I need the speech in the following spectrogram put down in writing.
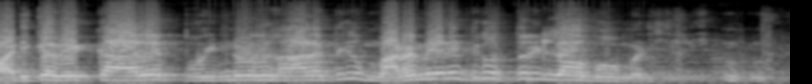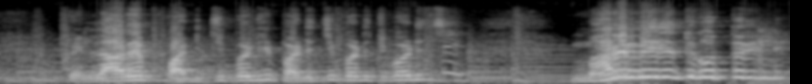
படிக்க வைக்காத இப்போ இன்னொரு காலத்துக்கு மரமேறத்துக்கு ஒத்தர் இல்லாமல் போக மாட்டேன் எல்லாரையும் படிச்சு படிச்சு படிச்சு படிச்சு படிச்சு மரமேறத்துக்கு ஒத்தர் இல்லை.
